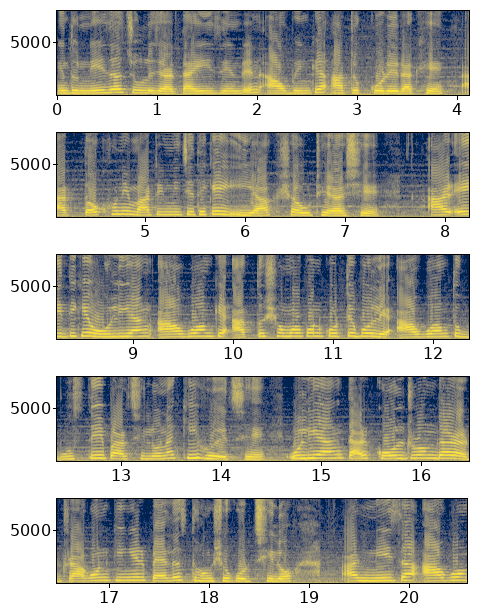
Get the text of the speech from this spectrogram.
কিন্তু নেজা চলে যায়, তাই জেনরেন আউবিংকে আটক করে রাখে। আর তখনই মাটির নিচে থেকে ইয়াকশা উঠে আসে। আর এইদিকে উলিয়াং আওগুয়াংকে আত্মসমর্পণ করতে বলে আওগুয়াং তো বুঝতেই পারছিল না কি হয়েছে। উলিয়াং তার কোল্ড্রোন দ্বারা ড্রাগন কিং এর প্যালেস ধ্বংস করছিল। আর মির্জা আওগুয়াং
